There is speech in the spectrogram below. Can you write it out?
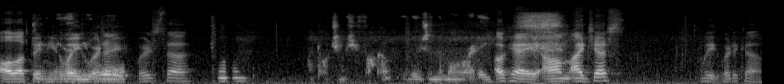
All up in here. Wait, where they more. where's the Um, my God, James, you fuck up. You're losing them already. Okay, um I just Wait, where'd it go?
